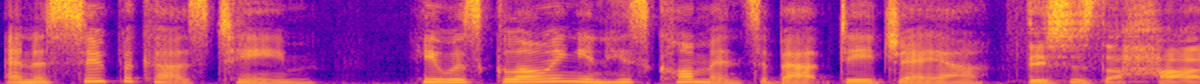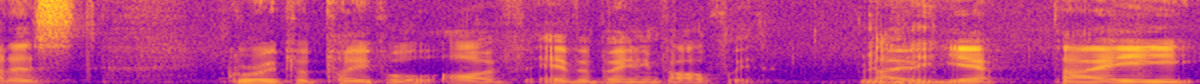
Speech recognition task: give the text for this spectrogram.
and a supercars team, he was glowing in his comments about DJR. This is the hardest group of people I've ever been involved with. Really? They, yeah, they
